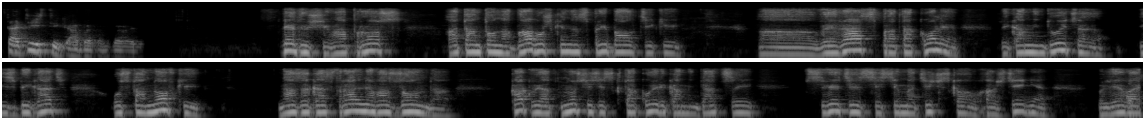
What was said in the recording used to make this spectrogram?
Статистика об этом говорит. Следующий вопрос от Антона Бабушкина с Прибалтики. Э, в ИРАС протоколе рекомендуется избегать установки назогастрального зонда. Как вы относитесь к такой рекомендации в свете систематического вхождения в левое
